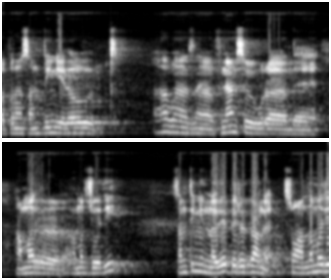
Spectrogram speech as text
அப்புறம் சம்திங் ஏதோ ஃபினான்ஸ் ஒரு அந்த அமர் அமர் ஜோதி சம்திங் நிறைய பேர் இருக்காங்க. ஸோ அந்த மாதிரி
